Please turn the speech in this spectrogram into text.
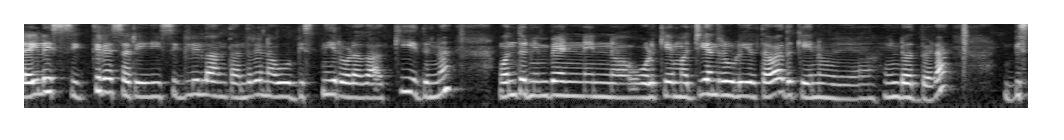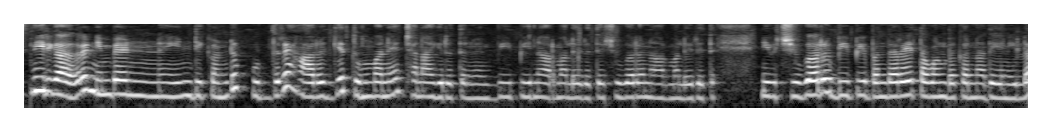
ಡೈಲಿ ಸಿಕ್ಕರೆ ಸರಿ ಸಿಗಲಿಲ್ಲ ಅಂತಂದರೆ ನಾವು ಬಿಸಿನೀರೊಳಗೆ ಹಾಕಿ ಇದನ್ನು ಒಂದು ನಿಂಬೆಹಣ್ಣಿನ ಹೋಳಿಗೆ ಮಜ್ಜಿಗೆ ಅಂದರೆ ಹುಳಿ ಇರ್ತಾವೆ, ಅದಕ್ಕೇನು ಹಿಂಡೋದು ಬೇಡ. ಬಿಸಿನೀರಿಗಾದರೆ ನಿಂಬೆಹಣ್ಣು ಹಿಂಡಿಕೊಂಡು ಕುಡಿದ್ರೆ ಆರೋಗ್ಯ ತುಂಬಾ ಚೆನ್ನಾಗಿರುತ್ತೆ. ಬಿ ಪಿ ನಾರ್ಮಲ್ ಇರುತ್ತೆ, ಶುಗರು ನಾರ್ಮಲ್ ಇರುತ್ತೆ. ನೀವು ಶುಗರು, ಬಿ ಪಿ ಬಂದರೆ ತೊಗೊಳ್ಬೇಕನ್ನೋದೇನಿಲ್ಲ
